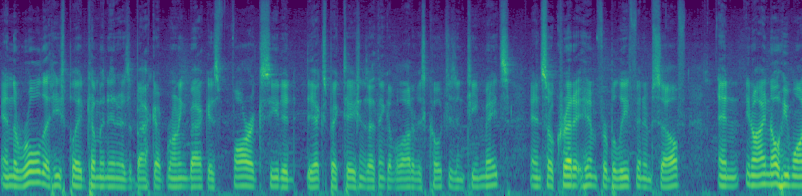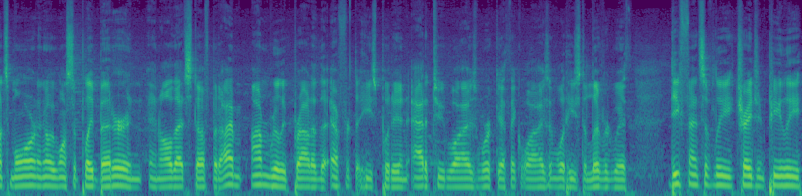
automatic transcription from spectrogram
And the role that he's played coming in as a backup running back has far exceeded the expectations, I think, of a lot of his coaches and teammates. And so credit him for belief in himself and you know I know he wants more and I know he wants to play better and, and all that stuff but I'm I'm really proud of the effort that he's put in attitude wise work ethic wise and what he's delivered with. Defensively Trajan Pili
